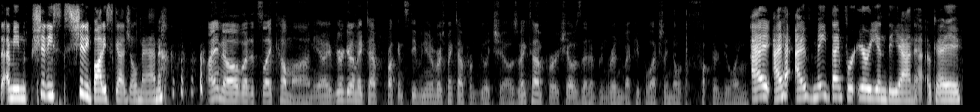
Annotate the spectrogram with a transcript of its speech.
I mean, shitty, shitty body schedule, man. I know, but it's like, come on, you know, if you're gonna make time for fucking Steven Universe, make time for good shows. Make time for shows that have been written by people who actually know what the fuck they're doing. I, I, I've made time for Eerie, Indiana. Okay,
